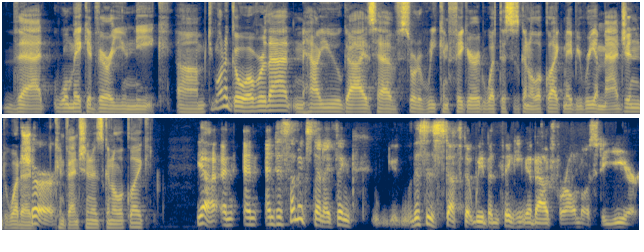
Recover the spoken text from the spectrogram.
that will make it very unique. Um, do you want to go over that and how you guys have sort of reconfigured what this is going to look like? Maybe reimagined what a sure. convention is going to look like. Yeah, and and and to some extent, I think this is stuff that we've been thinking about for almost a year,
